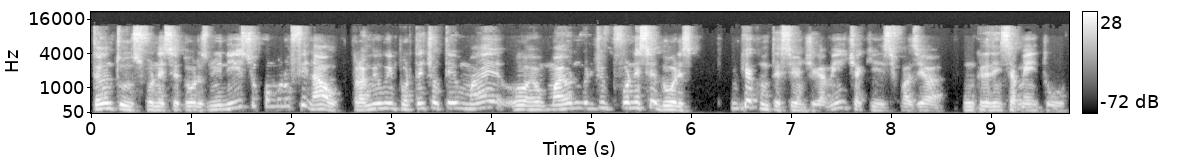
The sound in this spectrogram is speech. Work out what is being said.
tantos fornecedores no início como no final. Para mim, o importante é eu ter o, mais, o maior número de fornecedores. O que acontecia antigamente é que se fazia um credenciamento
